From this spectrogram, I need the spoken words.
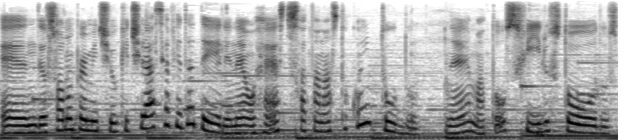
É, Deus só não permitiu que tirasse a vida dele, né? O resto, Satanás tocou em tudo, né? Matou os filhos todos.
